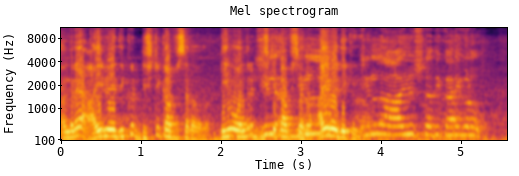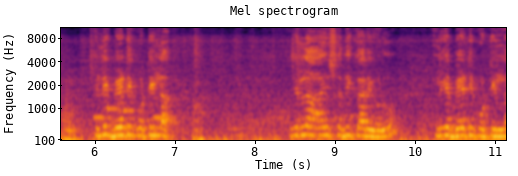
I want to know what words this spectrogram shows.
ಅಂದ್ರೆ ಆಯುರ್ವೇದಿಕ್ ಡಿಸ್ಟಿಕ್ ಆಫೀಸರ್ ಅವರು. ಡಿ ಒ ಅಂದ್ರೆ ಡಿಸ್ಟಿಕ್ ಆಫೀಸರ್ ಜಿಲ್ಲಾ- ಆಯುರ್ವೇದಿಕ್ ಜಿಲ್ಲಾ ಆಯುಷ್ ಅಧಿಕಾರಿಗಳು ಇಲ್ಲಿ ಇಲ್ಲಿಗೆ ಭೇಟಿ ಕೊಟ್ಟಿಲ್ಲ. ಜಿಲ್ಲಾ ಆಯುಷ್ ಅಧಿಕಾರಿಗಳು ಇಲ್ಲಿಗೆ ಭೇಟಿ ಕೊಟ್ಟಿಲ್ಲ.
